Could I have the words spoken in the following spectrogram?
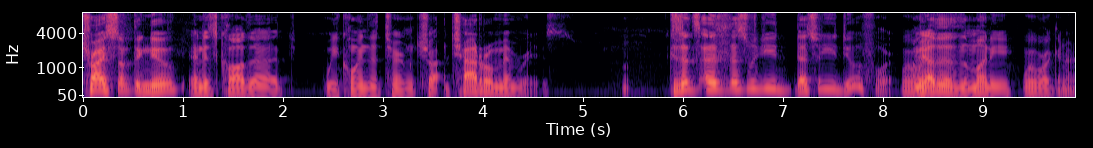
try something new, and it's called uh, we coined the term cha- charro memories. Because that's that's that's what you that's what you do it for. We I mean, were- other than the money, We're working on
